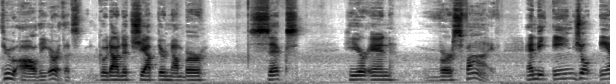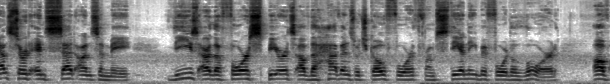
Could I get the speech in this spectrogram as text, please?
through all the earth. Let's go down to chapter number 6 here in verse 5. And the angel answered and said unto me, These are the four spirits of the heavens which go forth from standing before the Lord of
